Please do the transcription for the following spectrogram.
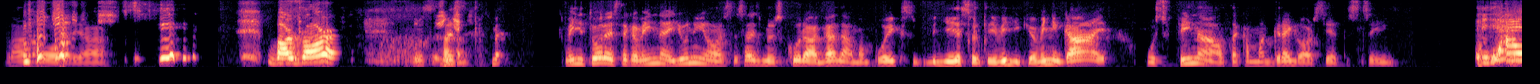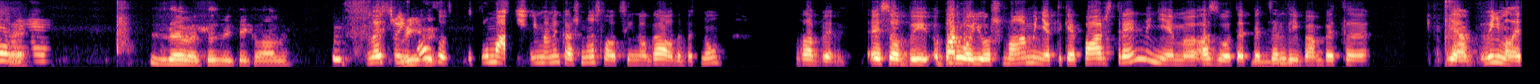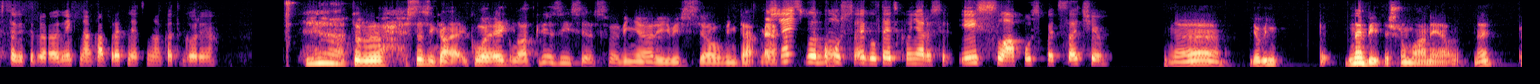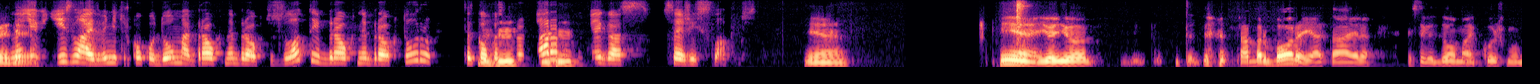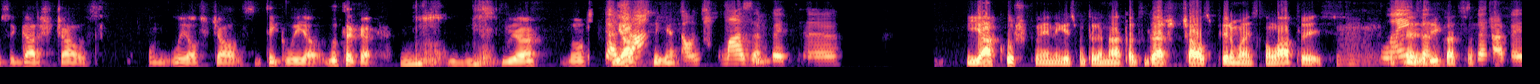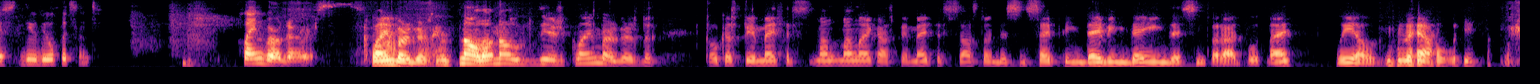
Barbora, jā. Barbora. Viņi toreiz vinnēja juniors, es aizmirsu, kurā gadā man puikas iesūtīja viņi, jo viņi gāja uz finālu, tā kā Makgregors iet uz cīņu. Jā, jā, jā. Es nevaru, tas bija tik labi. Nu, es viņu Viņa- uzlūku, bet Rumānija viņi man vienkārši noslaucīja no galda, bet, nu, labi. Es vēl biju barojoša māmiņa ar tikai pāris treniņiem uh, azotē pēc Mm. mm. dzemdībām, bet, uh, jā, viņa, man liekas, tagad ir uh, niknākā pretniece manā kategorijā. Jā, tur es nezinu, kā, ko Egla atgriezīsies, vai viņa arī viss jau viņa tā. Nē, Egla būs, Egla teica, ka viņa arī ir izslāpus pēc sačiem. nē, jo viņi nebija taču Rumānijā, ne? Ne, Pēdējā. ja viņi izlaida, viņi tur kaut ko domāja, braukt, nebraukt uz Latviju, braukt, nebraukt tur, tad kaut kas Mhm, tur dara, mhm. un beigās sēž izslāpus. Jā, jā jo, jo tā Barbora, jā, tā ir. Es tagad domāju, kurš mums ir garš čalis un liels čalis. Tik liels. Nu, tā kā. Jā, nu, Jā, jā. nav maza, bet uh, Jakuška vienīgais, man tagad nāk tāds garš čals pirmais no Latvijas. Kleinbergs nezinu, kāds- garākais 212. Kleinbergers. Kleinbergers. Nu, nav, nav, nav tieši Kleinbergers, bet kaut kas pie metras, man, man liekas, pie metras 87, 9, 90 varētu būt. Ne? Liela, reāli liela.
